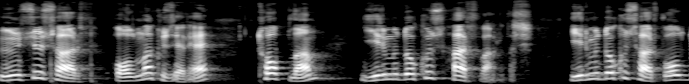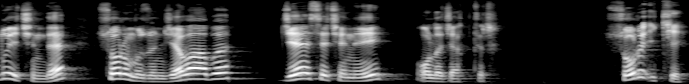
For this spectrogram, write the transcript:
ünsüz harf olmak üzere toplam 29 harf vardır. 29 harf olduğu için de sorumuzun cevabı C seçeneği olacaktır. Soru 2.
